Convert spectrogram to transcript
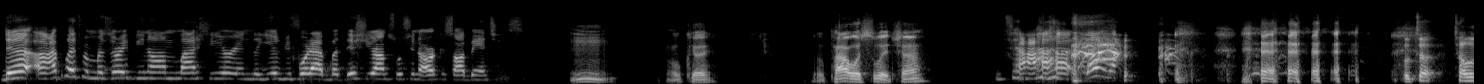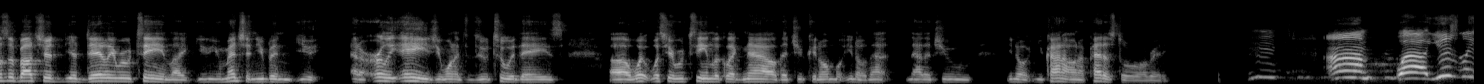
The, uh, I played for Missouri Phenom last year and the years before that, but this year I'm switching to Arkansas Banshees. Mm. Okay. A power switch, huh? So t- tell us about your, your daily routine. Like you, you mentioned, you've been you at an early age. You wanted to do two a days. Uh, what, what's your routine look like now that you can almost you know that now that you you know you're kind of on a pedestal already. Mhm. Um. Well, usually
